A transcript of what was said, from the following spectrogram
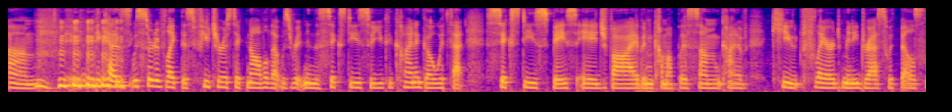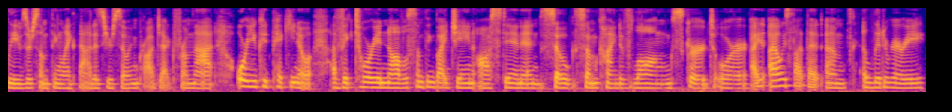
um, because it was sort of like this futuristic novel that was written in the 60s. So you could kind of go with that 60s space age vibe and come up with some kind of cute flared mini dress with bell sleeves or something like that as your sewing project from that. Or you could pick, you know, a Victorian novel, something by Jane Austen, and sew some kind of long skirt. Or I, I always thought that um, a literary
